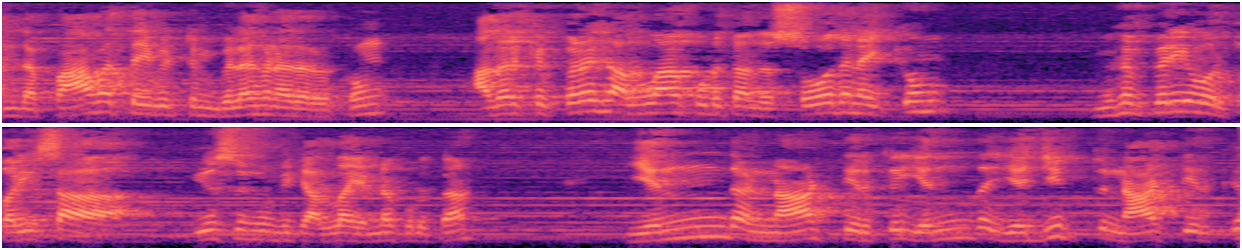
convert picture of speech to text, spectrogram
அந்த பாவத்தை விட்டு விலகினதற்கும் அதற்கு பிறகு அல்லாஹ் கொடுத்த அந்த சோதனைக்கும் மிகப்பெரிய ஒரு பரிசா யூசுப் நபிக்கு அல்லாஹ் என்ன கொடுத்தான்? எந்த நாட்டிற்கு எந்த எஜிப்து நாட்டிற்கு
